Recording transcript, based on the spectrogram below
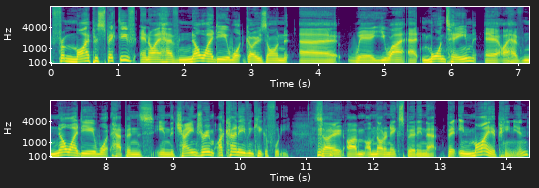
from my perspective, and I have no idea what goes on uh, where you are at Morn team. Uh, I have no idea what happens in the change room. I can't even kick a footy, so I'm I'm not an expert in that. But in my opinion.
